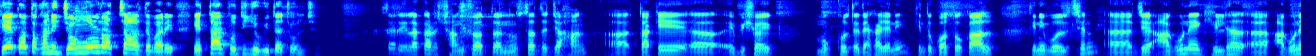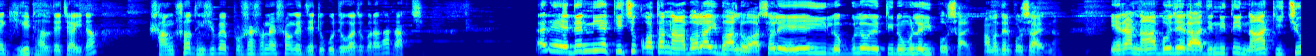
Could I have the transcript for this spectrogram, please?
কে কতখানি জঙ্গলরাজ চালাতে পারে, এ তার প্রতিযোগিতা চলছে। স্যার, এলাকার সাংসদ নুসরাত জাহান তাকে এ বিষয়ে মুখ খুলতে দেখা যায়নি, কিন্তু গতকাল তিনি বলছেন যে আগুনে ঘি আগুনে ঘি ঢালতে চাই না, সাংসদ হিসেবে প্রশাসনের সঙ্গে যেটুকু যোগাযোগ রাখা রাখছি। আরে, এদের নিয়ে কিছু কথা না বলাই ভালো, আসলে এই লোকগুলো এই তৃণমূলেই পোষায়, আমাদের পোষায় না। এরা না বোঝে রাজনীতি, না কিছু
